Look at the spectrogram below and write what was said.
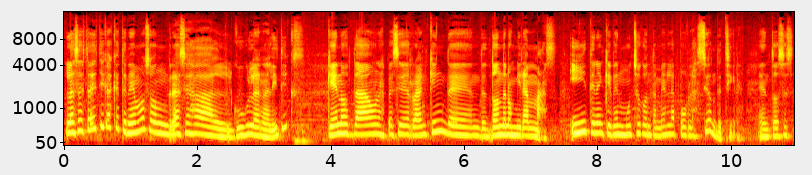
Las estadísticas que tenemos son gracias al Google Analytics que nos da una especie de ranking de, dónde nos miran más. Y tienen que ver mucho con también la población de Chile. Entonces,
